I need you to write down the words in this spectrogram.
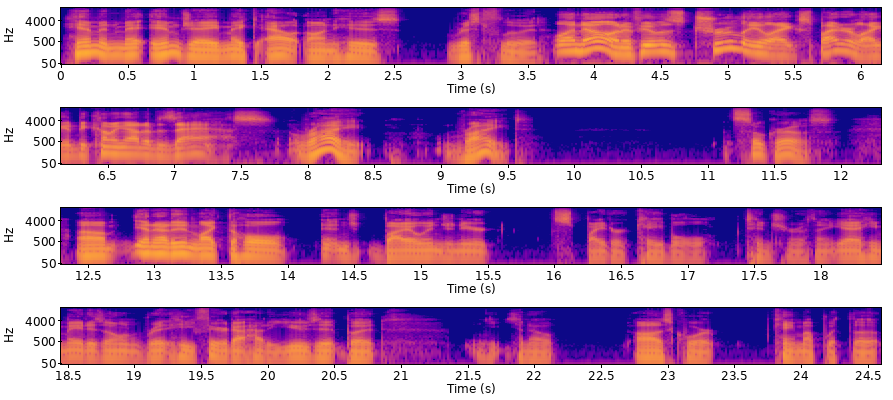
Him and Ma- MJ make out on his wrist fluid. Well, I know, and if it was truly like spider like, it'd be coming out of his ass. Right, right. It's so gross. Um, and I didn't like the whole en- bioengineered spider cable tensioner thing. Yeah, he made his own. ri- He figured out how to use it, but you know, Oscorp came up with the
